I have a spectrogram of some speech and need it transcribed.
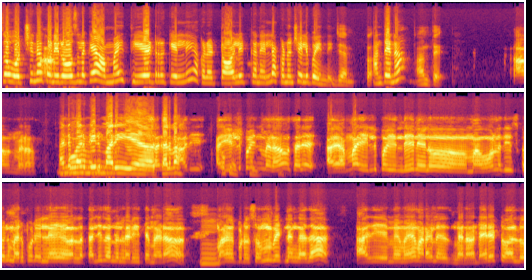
సో వచ్చిన కొన్ని రోజులకే అమ్మాయి థియేటర్కి వెళ్ళి అక్కడ టాయిలెట్ కని వెళ్ళి అక్కడ నుంచి వెళ్ళిపోయింది. అంతేనా? అంతే. అవును మేడం. అంటే మరి మీరు మరి తర్వాత వెళ్ళిపోయింది మేడం. సరే ఆ అమ్మాయి వెళ్ళిపోయింది. నేను మా ఓన్లు తీసుకొని మరిపూడి వెళ్ళే వాళ్ళ తల్లిదండ్రులు అడిగితే మేడం మనం ఇప్పుడు సొమ్ము పెట్టినాం కదా అది మేమేం అడగలేదు మేడం. డైరెక్ట్ వాళ్ళు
